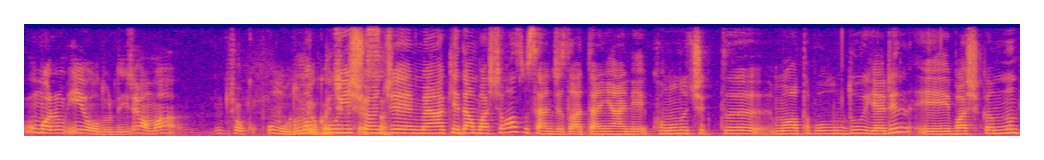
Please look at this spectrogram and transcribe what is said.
umarım iyi olur diyeceğim ama çok umudum Ama yok bu açıkçası. iş önce MHK'den başlamaz mı sence zaten? Yani konunun çıktığı, muhatap olunduğu yerin e, başkanının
